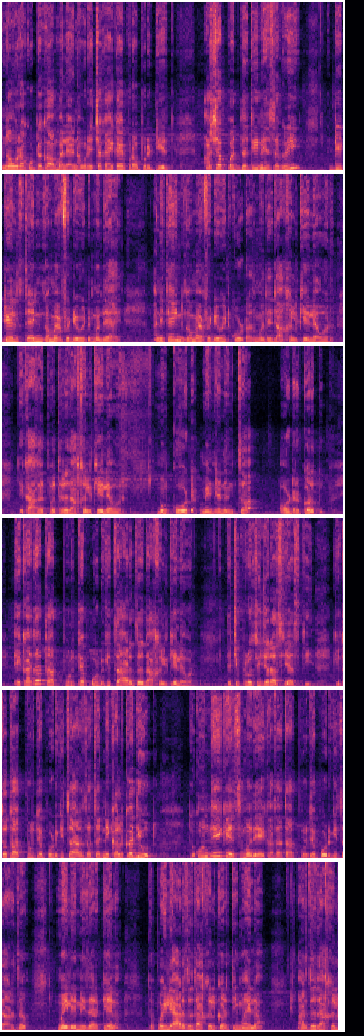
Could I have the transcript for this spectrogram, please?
नवरा कुठं कामाला आहे? नवऱ्याच्या काय काय प्रॉपर्टी आहेत? अशा पद्धतीने सगळी डिटेल्स त्या इन्कम ॲफिडेविटमध्ये आहे. आणि ते इन्कम ॲफिडेविट कोर्टामध्ये दाखल केल्यावर ते कागदपत्र दाखल केल्यावर मग कोर्ट मेंटेनन्सचा ऑर्डर करतो. एखादा तात्पुरत्या पोटगीचा अर्ज दाखल केल्यावर त्याची प्रोसिजर अशी असती की तो तात्पुरत्या पोटगीचा अर्जाचा निकाल कधी होतो? तर कोणत्याही केसमध्ये एखादा तात्पुरत्या पोटगीचा अर्ज महिलेने जर केला तर पहिले अर्ज दाखल करती महिला. अर्ज दाखल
